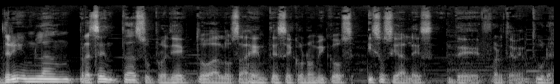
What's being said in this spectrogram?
Dreamland presenta su proyecto a los agentes económicos y sociales de Fuerteventura.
